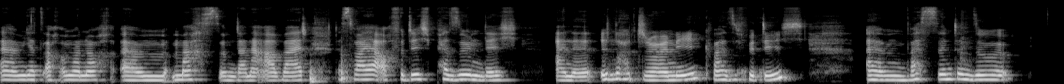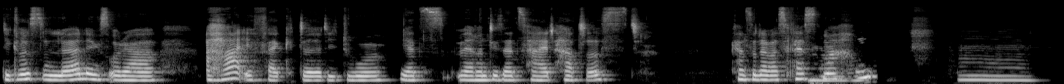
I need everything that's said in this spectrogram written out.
ähm, jetzt auch immer noch ähm, machst in deiner Arbeit, das war ja auch für dich persönlich eine Inner Journey quasi für dich. Ähm, was sind denn so die größten Learnings oder Aha-Effekte, die du jetzt während dieser Zeit hattest? Kannst du da was festmachen? Hm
